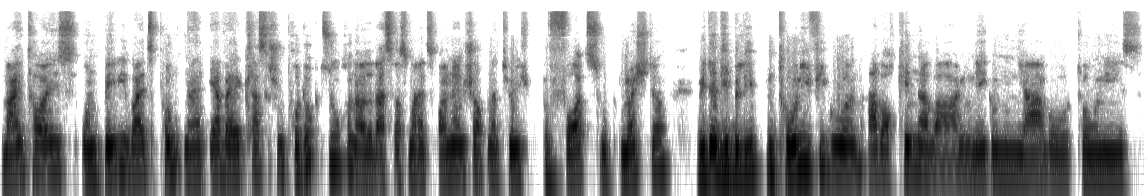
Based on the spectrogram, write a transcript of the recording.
MyToys und Babywalz punkten halt eher bei klassischen Produktsuchen, also das, was man als Online-Shop natürlich bevorzugt möchte. Wieder die beliebten Toni-Figuren, aber auch Kinderwagen, Lego Ninjago, Tonis,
